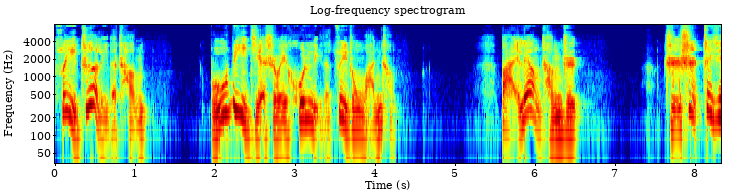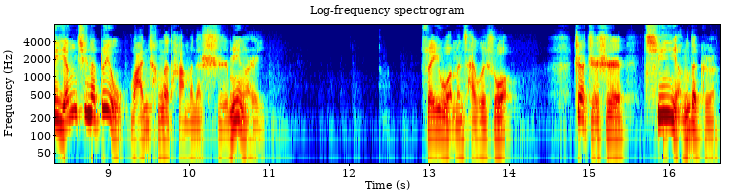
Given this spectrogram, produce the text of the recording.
所以这里的“成”不必解释为婚礼的最终完成。百辆成之，只是这些迎亲的队伍完成了他们的使命而已。所以我们才会说，这只是亲迎的歌。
